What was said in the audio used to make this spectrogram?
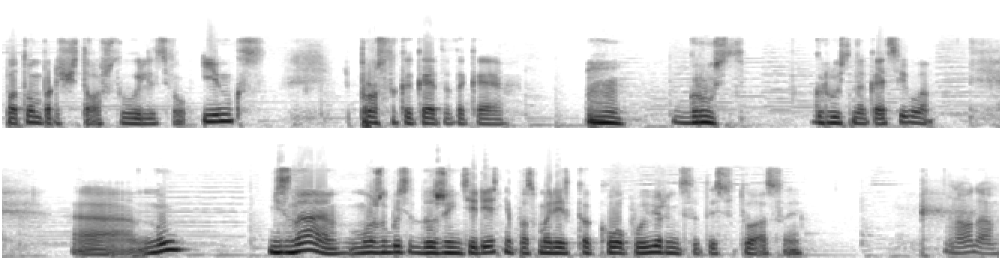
потом прочитал, что вылетел Инкс. Просто какая-то такая грусть, грусть накатила. А, ну, не знаю, может быть, это даже интереснее посмотреть, как Клоп вывернется из этой ситуации. Ну да.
